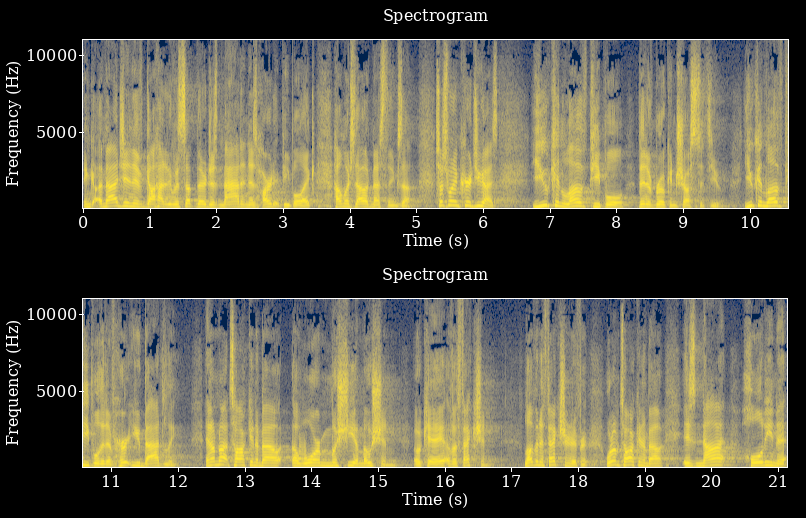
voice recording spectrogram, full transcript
And imagine if God was up there just mad in his heart at people, like how much that would mess things up. So I just want to encourage you guys you can love people that have broken trust with you, you can love people that have hurt you badly. And I'm not talking about a warm, mushy emotion, okay, of affection. Love and affection are different. What I'm talking about is not holding an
